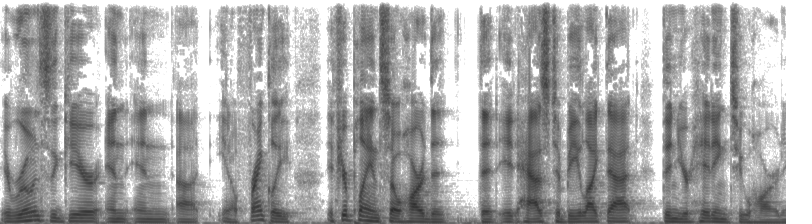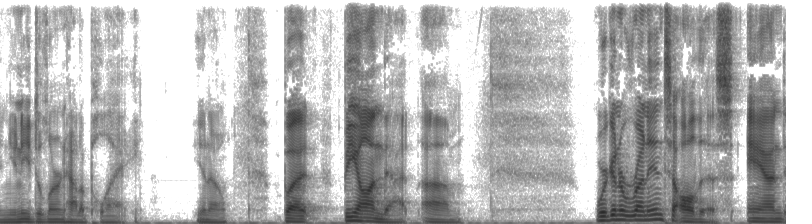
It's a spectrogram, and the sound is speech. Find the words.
It ruins the gear and and uh, you know frankly if you're playing so hard that that it has to be like that then you're hitting too hard and you need to learn how to play you know but beyond that, um, we're going to run into all this. And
